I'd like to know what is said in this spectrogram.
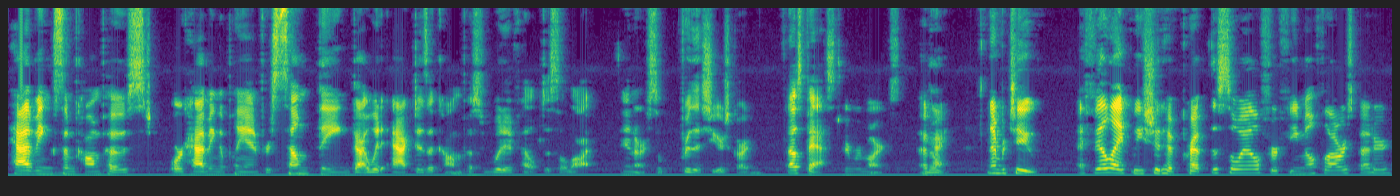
having some compost or having a plan for something that would act as a compost would have helped us a lot in our for this year's garden. That was fast for remarks. Okay, Nope. number two. I feel like we should have prepped the soil for female flowers better,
